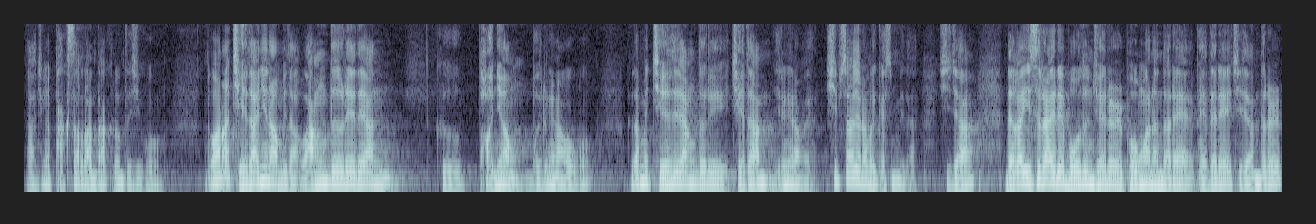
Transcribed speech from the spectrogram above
나중에 박살난다 그런 뜻이고 또 하나 재단이 나옵니다. 왕들에 대한 그 번영 뭐 이런 게 나오고 그 다음에 제사장들이 재단 이런 게 나와요. 14절 한번 읽겠습니다. 시작. 내가 이스라엘의 모든 죄를 보응하는 날에 베델의 제단들을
